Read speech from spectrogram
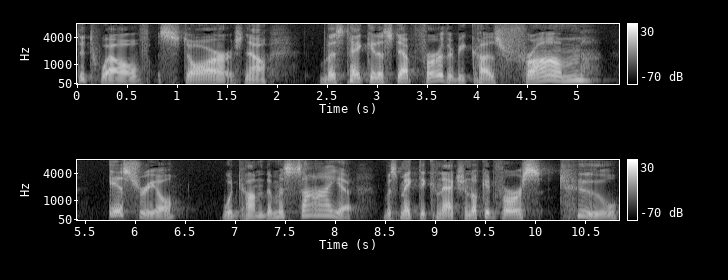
the 12 stars. Now, let's take it a step further because from Israel, would come the Messiah. Let's make the connection. Look at verse 2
